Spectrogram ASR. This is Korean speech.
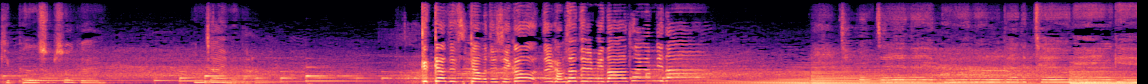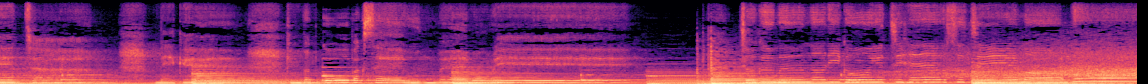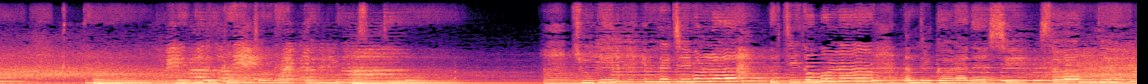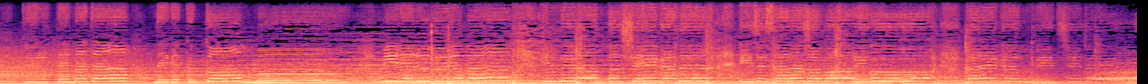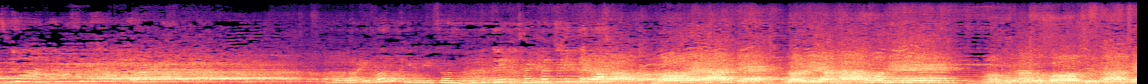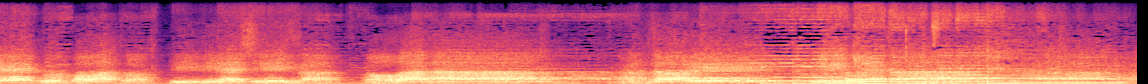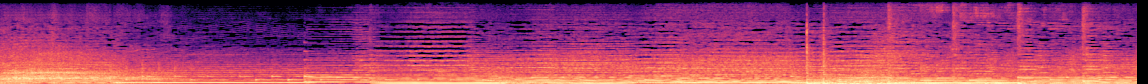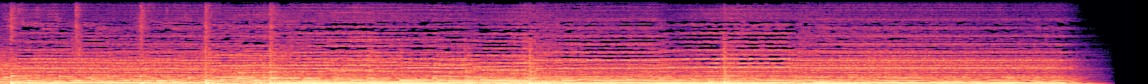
깊은 숲속을 혼자 헤매다. 끝까지 지켜봐 주시고 늘 감사드립니다. 사랑합니다. 첫 번째 나의 꿈을 가득 채운 일기장 내게 김밥 꼬박 세운 메 몸도 간절했던 모습들. 조금 힘들지 몰라 울지도 몰라 안될 거라는 시 있어 모두들 잘 부탁드립니다.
